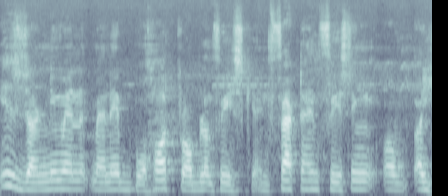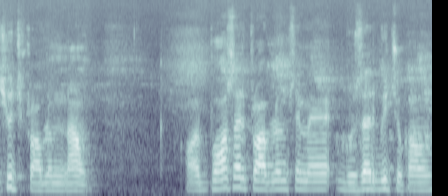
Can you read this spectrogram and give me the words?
इस जर्नी में मैंने बहुत प्रॉब्लम फेस किया. In fact I am facing huge problem now और बहुत सारी प्रॉब्लम से मैं गुजर भी चुका हूँ.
